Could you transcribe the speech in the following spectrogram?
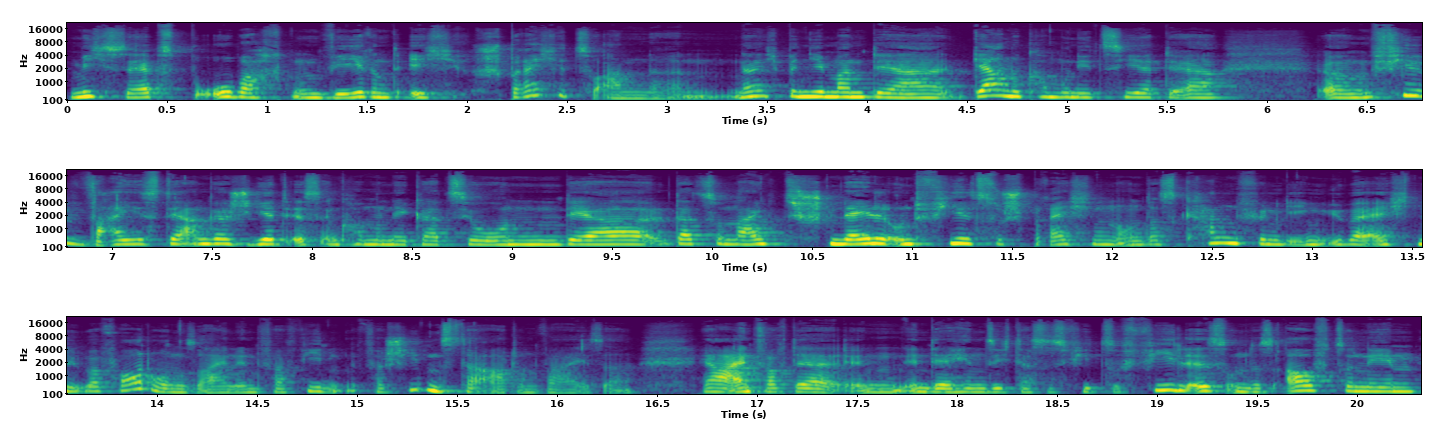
mich selbst beobachten, während ich spreche zu anderen. Ne, ich bin jemand, der gerne kommuniziert, der ähm, viel weiß, der engagiert ist in Kommunikation, der dazu neigt, schnell und viel zu sprechen. Und das kann für ein Gegenüber echt eine Überforderung sein in verschiedenster Art und Weise. Ja, einfach der, in, in der Hinsicht, dass es viel zu viel ist, um das aufzunehmen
